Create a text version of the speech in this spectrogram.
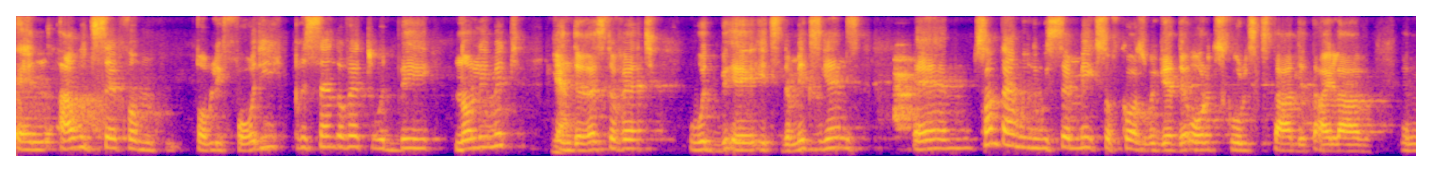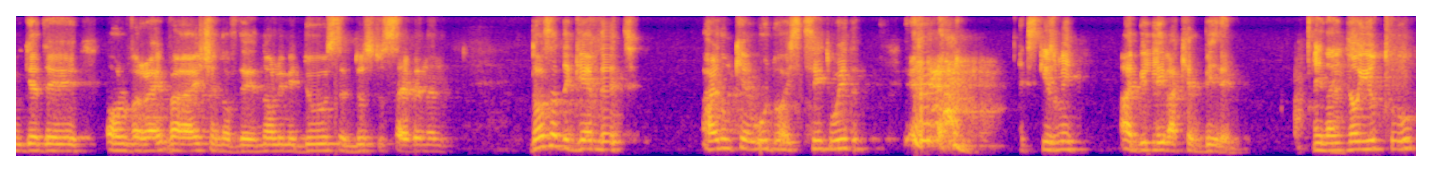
And I would say from probably 40% of it would be no limit. Yeah. And the rest of it would be uh, it's the mixed games. And sometimes when we say mix, of course, we get the old school stuff that I love, and we get the old vari- variation of the no limit deuce and deuce to seven. And those are the games that I don't care who do I sit with. Excuse me. I believe I can beat him. And I know you too.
